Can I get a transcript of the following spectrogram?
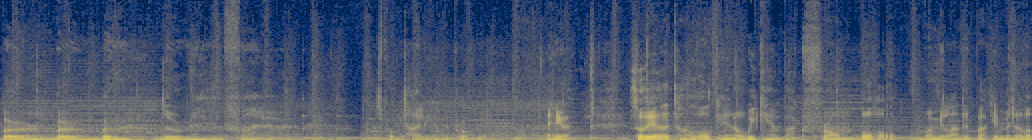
Burn, burn, burn, the ring of fire. That's probably highly inappropriate. Anyway, So yeah, the Taal volcano. We came back from Bohol when we landed back in Manila,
